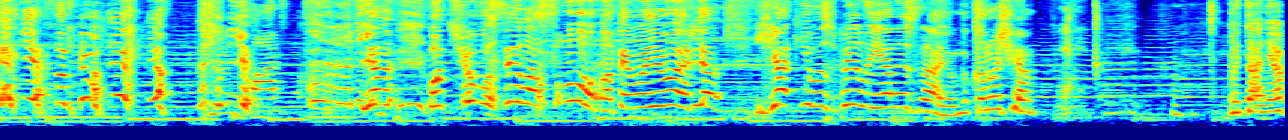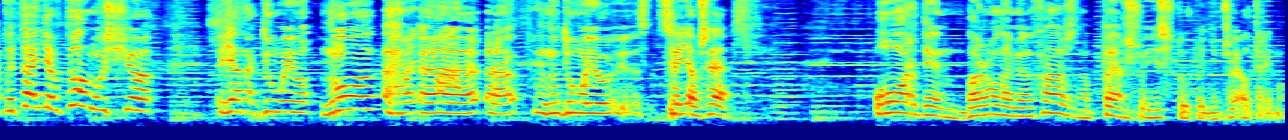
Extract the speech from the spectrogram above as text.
Я, я, я, я, от чому сила слова, ти розумієш? Я, як його збили, я не знаю. Ну, коротше, питання, питання в тому, що я так думаю, ну, е, е, ну думаю, це я вже орден барона Мюнхгаузена першої ступені вже отримав.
